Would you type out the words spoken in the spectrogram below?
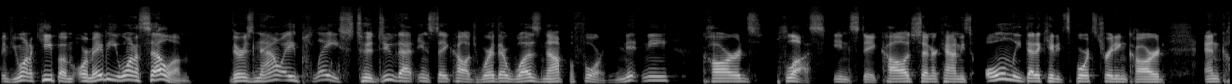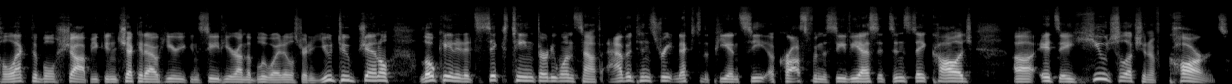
if you want to keep them or maybe you want to sell them, there's now a place to do that in State College where there was not before. Nittany Cards Plus in State College, Centre County's only dedicated sports trading card and collectible shop. You can check it out here. You can see it here on the Blue White Illustrated YouTube channel, located at 1631 South Atherton Street, next to the PNC, across from the CVS. It's in State College. Uh, it's a huge selection of cards.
